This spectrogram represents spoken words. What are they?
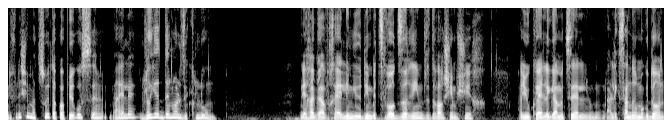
לפני שמצאו את הפפירוס האלה, לא ידענו על זה כלום. דרך אגב, חיילים יהודים בצבאות זרים זה דבר שהמשיך. היו כאלה גם אצל אלכסנדר מוקדון.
